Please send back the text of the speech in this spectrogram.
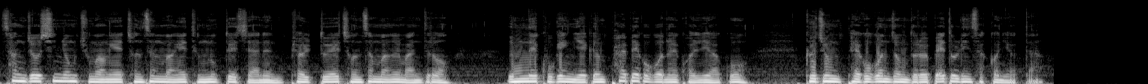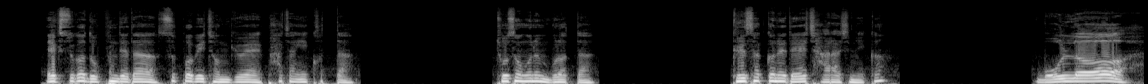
상조신용중앙회 전산망에 등록되지 않은 별도의 전산망을 만들어 읍내 고객 예금 800억 원을 관리하고 그중 100억 원 정도를 빼돌린 사건이었다. 액수가 높은 데다 수법이 정교해 파장이 컸다. 조성우는 물었다. 그 사건에 대해 잘 아십니까? 몰라.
